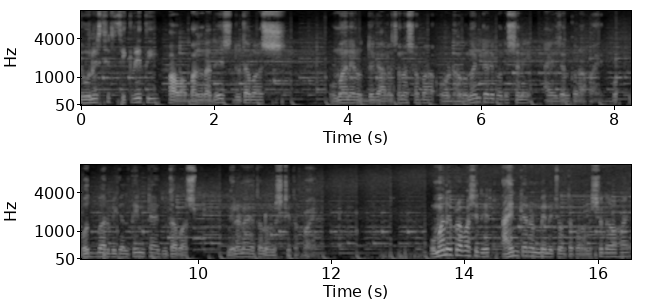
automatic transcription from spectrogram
ইউনিসের স্বীকৃতি পাওয়া বাংলাদেশ দূতাবাস ওমানের উদ্যোগে আলোচনা সভা ও ডকুমেন্টারি প্রদর্শনী আয়োজন করা হয়। বুধবার বিকেল তিনটায় দূতাবাস মিলনায়তন অনুষ্ঠিত হয়। ওমানে প্রবাসীদের আইন কানুন মেনে চলতে পরামর্শ দেওয়া হয়।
